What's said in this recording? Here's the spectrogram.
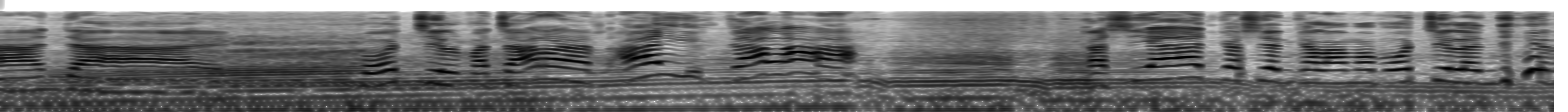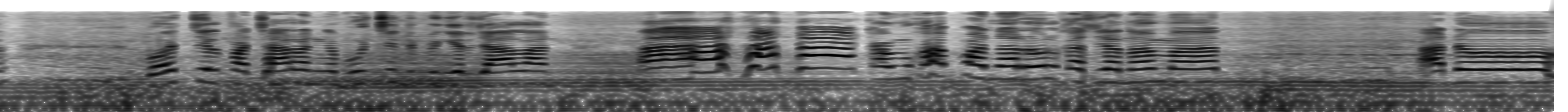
Anjay. Bocil pacaran. Ay kalah. Kasian kasian kalah sama bocil anjir. Bocil pacaran ngebucin di pinggir jalan. Ah, Kamu kapan Narul kasihan amat. Aduh.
